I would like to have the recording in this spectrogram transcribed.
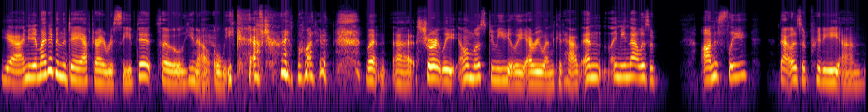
Yeah, I mean, it might have been the day after I received it, so you know, Yeah. a week after I bought it. But uh, shortly, almost immediately, everyone could have. And I mean, that was a honestly, that was a pretty um,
